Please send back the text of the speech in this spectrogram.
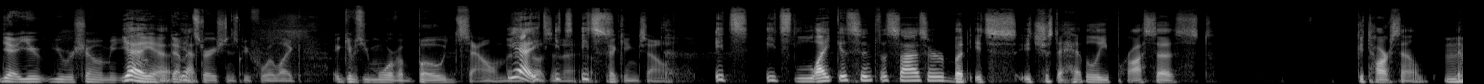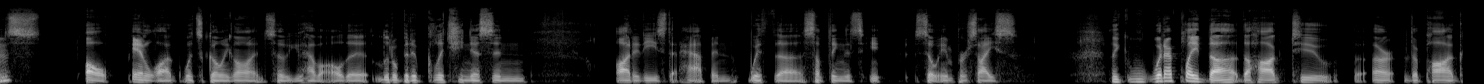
Yeah, you you were showing me Yeah, um, yeah, yeah. the demonstrations before. Like it gives you more of a bowed sound. Than Yeah, it it's- it's- a, it's- picking sound. It's it's like a synthesizer, but it's it's just a heavily processed guitar sound, Mhm. and it's all analog. What's going on? So you have all the little bit of glitchiness and oddities that happen with uh, something that's i- so imprecise. Like when I played the the Pog two or the Pog,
